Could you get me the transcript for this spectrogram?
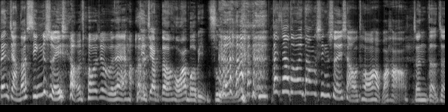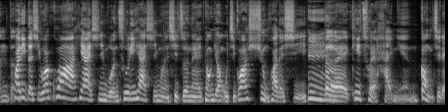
但讲到薪水小偷就不太好。直接的，好我无面子。大家都会当薪水小偷，好不好？真的，真的。反正就是我看遐个新闻，处理遐个新闻时阵呢，通常有一寡想法的是，嗯，都会去找海绵讲一个，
